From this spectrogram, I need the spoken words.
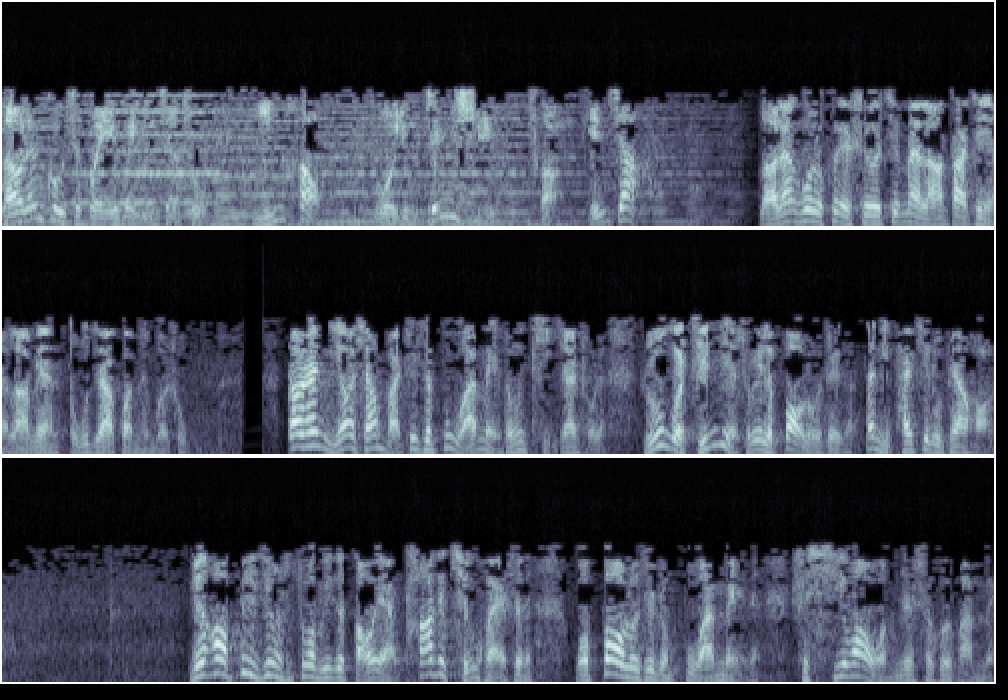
老梁故事会为您讲述《宁浩》，我用真实闯天下。老梁故事会是由金麦郎大金野拉面独家冠名播出。当然，你要想把这些不完美的东西体现出来，如果仅仅是为了暴露这个，那你拍纪录片好了。林浩毕竟是作为一个导演，他的情怀是呢，我暴露这种不完美呢，是希望我们这社会完美；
